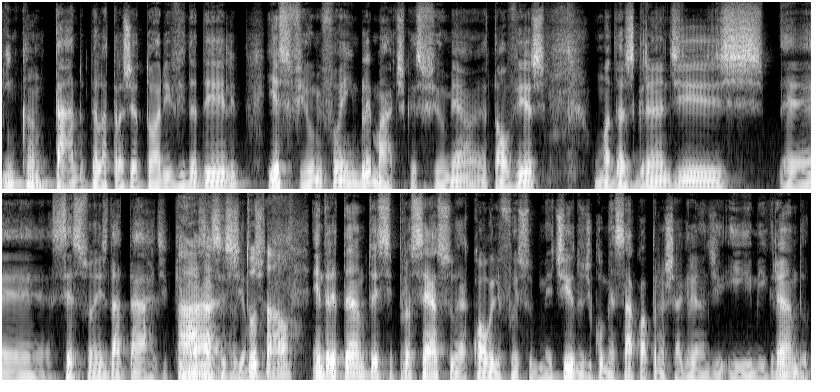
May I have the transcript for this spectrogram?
encantado pela trajetória e vida dele. E esse filme foi emblemático. Esse filme é, é talvez uma das grandes é, sessões da tarde que ah, nós assistimos. Total. Entretanto, esse processo a qual ele foi submetido, de começar com a prancha grande e ir migrando,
